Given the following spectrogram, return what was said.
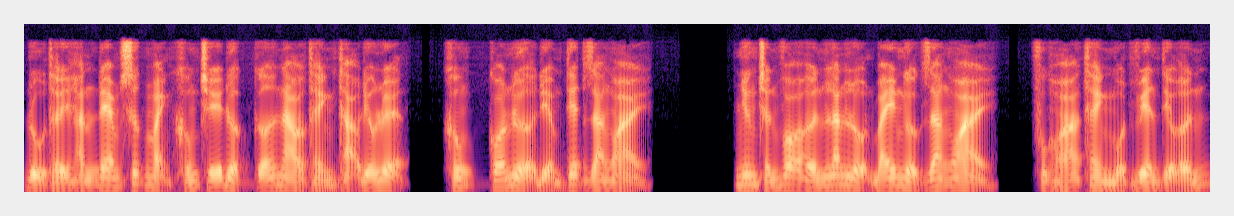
đủ thấy hắn đem sức mạnh khống chế được cỡ nào thành thạo điêu luyện, không có nửa điểm tiết ra ngoài. Nhưng chấn võ ấn lăn lộn bay ngược ra ngoài, phục hóa thành một viên tiểu ấn,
